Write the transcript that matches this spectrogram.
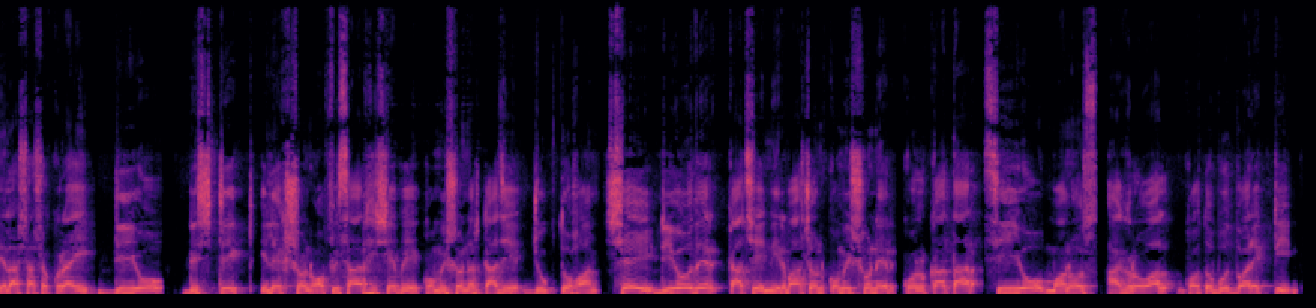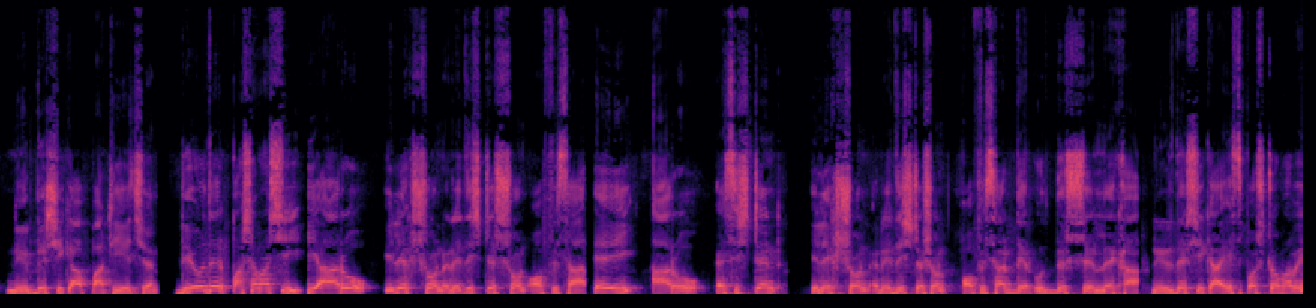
জেলা শাসকরাই ডিও ডিস্ট্রিক্ট ইলেকশন অফিসার হিসেবে কমিশনের কাজে যুক্ত হন। সেই ডিওদের কাছে নির্বাচন কমিশনের কলকাতার সিইও মনোজ আগরওয়াল গত বুধবার একটি নির্দেশিকা পাঠিয়েছেন। ডিওদের পাশাপাশি আরও ইলেকশন রেজিস্ট্রেশন অফিসার। এই আরও অ্যাসিস্ট্যান্ট ইলেকশন রেজিস্ট্রেশন অফিসারদের উদ্দেশ্যে লেখা নির্দেশিকা স্পষ্টভাবে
